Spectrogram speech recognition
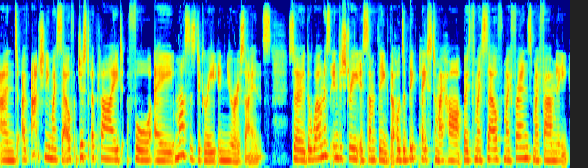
And I've actually myself just applied for a master's degree in neuroscience. So the wellness industry is something that holds a big place to my heart, both for myself, my friends, my family,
